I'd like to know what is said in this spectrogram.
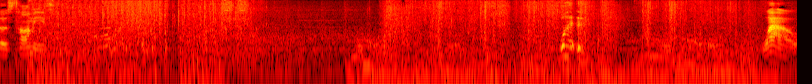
Those Tommies. What? Wow.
